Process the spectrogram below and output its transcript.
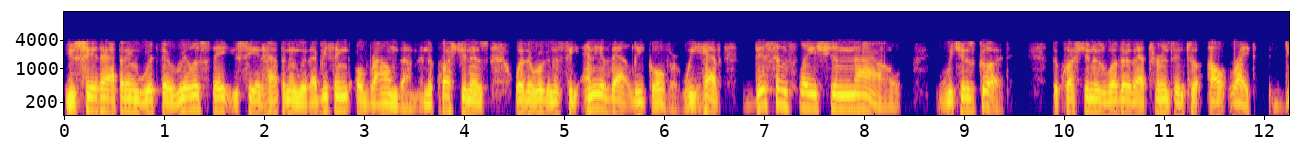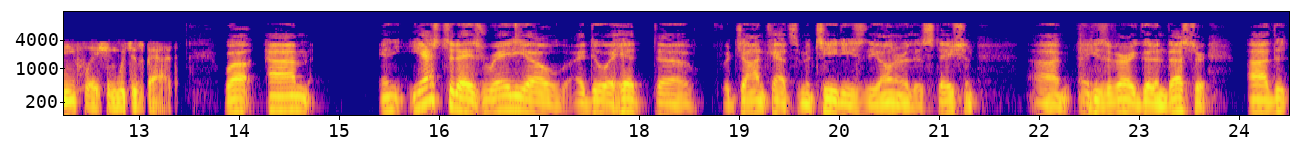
You see it happening with their real estate, you see it happening with everything around them. And the question is whether we're going to see any of that leak over. We have disinflation now, which is good. The question is whether that turns into outright deflation, which is bad. Well, um, in yesterday's radio, I do a hit uh, for John Catsimatidis, the owner of this station. Uh, he's a very good investor. Uh, the,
